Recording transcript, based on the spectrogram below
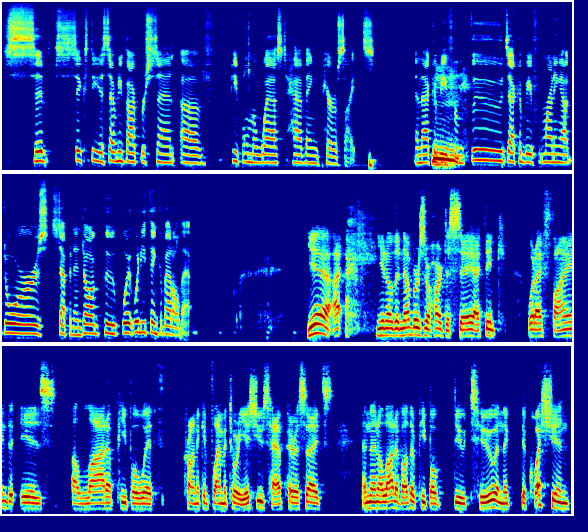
sixty to seventy five percent of people in the West having parasites? And that could mm. be from foods, that could be from running outdoors, stepping in dog poop. What, what do you think about all that? Yeah, I, you know, the numbers are hard to say. I think what I find is a lot of people with chronic inflammatory issues have parasites, and then a lot of other people do too. And the, the question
